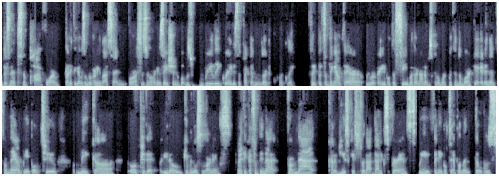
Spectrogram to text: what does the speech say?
business and a platform, but I think that was a learning lesson for us as an organization. What was really great is the fact that we learned quickly. So we put something out there. We were able to see whether or not it was going to work within the market. And then from there, be able to make, uh, or pivot, you know, given those learnings. And I think that's something that from that kind of use case for that, that experience. We've been able to implement those,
